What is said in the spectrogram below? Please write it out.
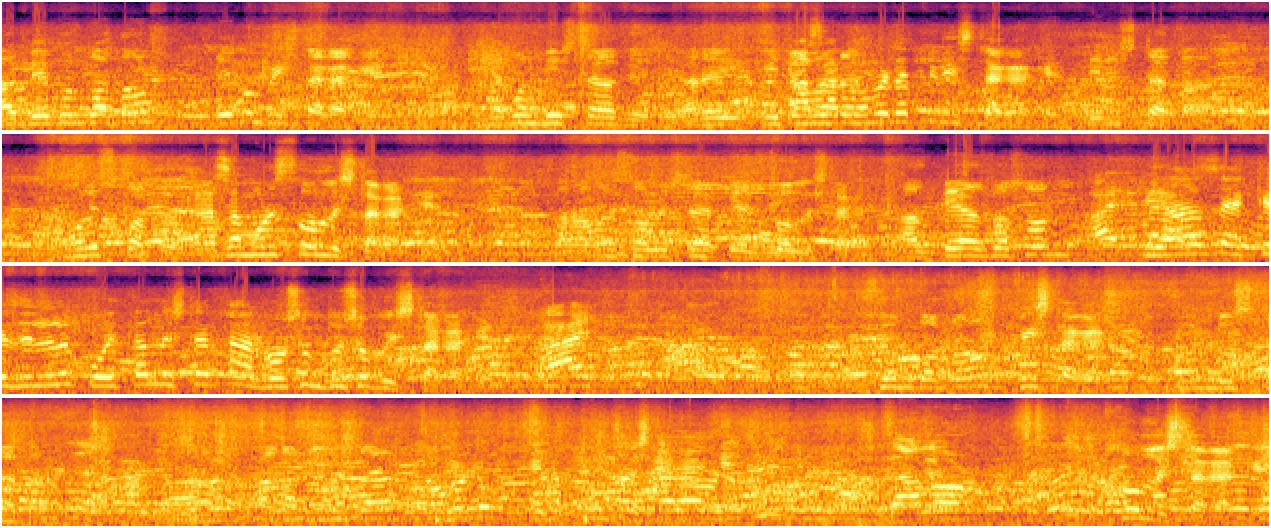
আর বেগুন কত? বেগুন বিশ টাকা কেজি। বেগুন বিশ টাকা কেজি। আর এই টমেটো তিরিশ টাকা কেজি। তিরিশ টাকা। মরিচ কত? কাঁচা মরিচ চল্লিশ টাকা কেজি। আর আমার চল্লিশ টাকা কেজি। চল্লিশ টাকা আর পেঁয়াজ রসুন? পেঁয়াজ এক কেজি নিলে পঁয়তাল্লিশ টাকা আর রসুন দুশো বিশ টাকা কেজি। সিম কত? বিশ টাকা। সিম বিশ টাকা। আর টাকা টমেটো টমেটো এটা পঞ্চাশ টাকা কেজি গাজর চল্লিশ টাকা কেজি।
